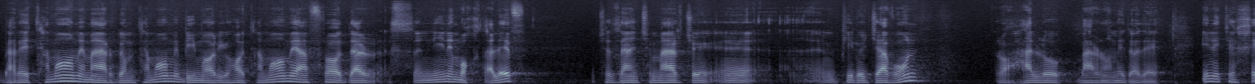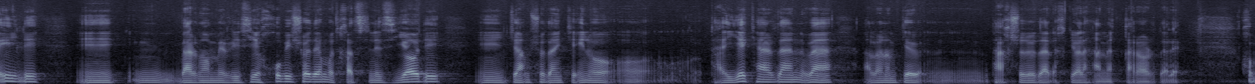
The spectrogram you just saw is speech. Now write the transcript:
برای تمام مردم تمام بیماری ها تمام افراد در سنین مختلف چه زن چه مرد چه پیر و جوان راه حل و برنامه داده. اینه که خیلی برنامه ریزی خوبی شده متخصصین زیادی جمع شدن که اینو تهیه کردن و الان هم که پخش شده در اختیار همه قرار داره. خب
